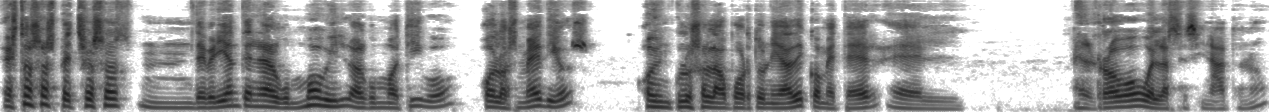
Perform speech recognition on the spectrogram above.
Estos sospechosos mm, deberían tener algún móvil, algún motivo, o los medios, o incluso la oportunidad de cometer el, el robo o el asesinato, ¿no?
